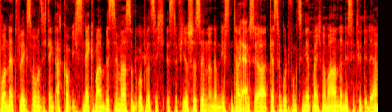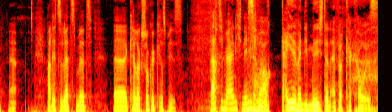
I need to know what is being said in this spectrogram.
vor Netflix, wo man sich denkt, ach komm, ich snack mal ein bisschen was und urplötzlich isst du vier Schüsseln und am nächsten Tag Ja. denkst du, ja, hat gestern gut funktioniert, mach ich nochmal und dann ist die Tüte leer. Ja. Hatte ich zuletzt mit äh, Kellogg's Schoko Crispies. Dachte ich mir eigentlich, nehme Ist ich, aber auch geil, wenn die Milch dann einfach Kakao ist.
